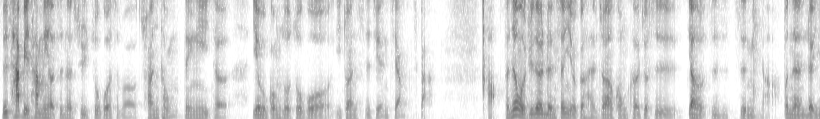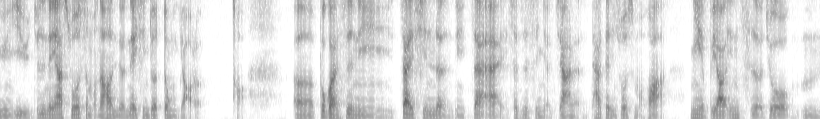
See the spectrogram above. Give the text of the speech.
只是差别他没有真的去做过什么传统定义的业务工作，做过一段时间这样子吧。好，反正我觉得人生有个很重要的功课，就是要有自知之明啊，不能人云亦云，就是人家说什么，然后你的内心就动摇了。好，呃，不管是你再信任、你再爱，甚至是你的家人，他跟你说什么话，你也不要因此就嗯，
